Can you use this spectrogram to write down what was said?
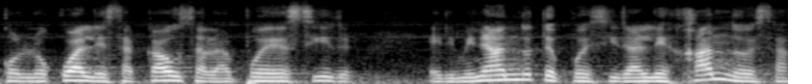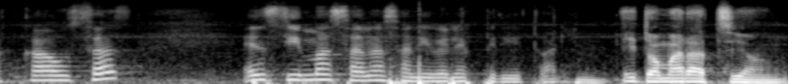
con lo cual esa causa la puedes ir eliminando, te puedes ir alejando de esas causas, encima sanas a nivel espiritual. Y tomar acción,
